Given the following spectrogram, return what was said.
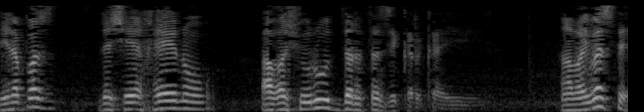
دینه پس د شیخینو هغه شروط درته ذکر کړي ها وای وسته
